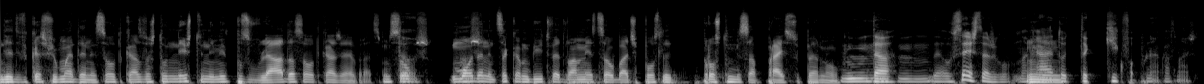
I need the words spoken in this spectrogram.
Дед викаш филма е да не се отказваш, то нещо не ми позволява да се откажа, е, брат. Смисъл, Точно. може да не цъкам битве два месеца, обаче после просто ми се прави супер много. Да. Да, усещаш го. Накрая М. той те киква по някакъв начин.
